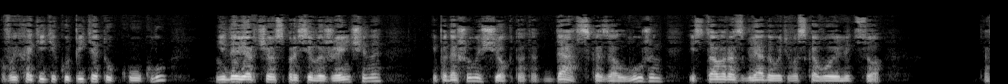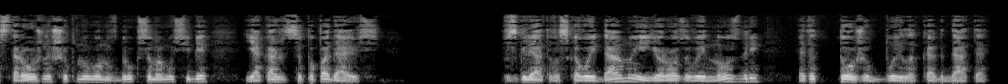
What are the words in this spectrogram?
«Вы хотите купить эту куклу?» Недоверчиво спросила женщина, и подошел еще кто-то. «Да», — сказал Лужин и стал разглядывать восковое лицо. Осторожно шепнул он вдруг самому себе, «Я, кажется, попадаюсь». Взгляд восковой дамы, ее розовые ноздри — это тоже было когда-то.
